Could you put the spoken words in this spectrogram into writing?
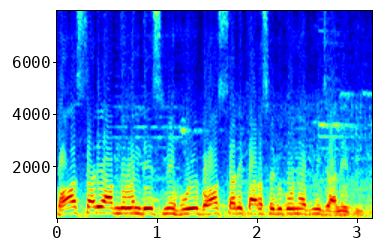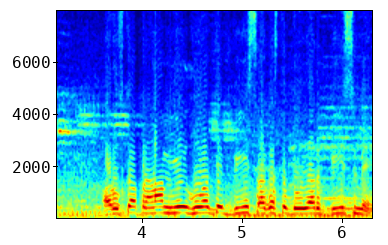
बहुत सारे आंदोलन देश में हुए, बहुत सारे कार्यसेवकों ने अपनी जाने दी। और उसका परिणाम ये हुआ कि 20 अगस्त 2020 में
